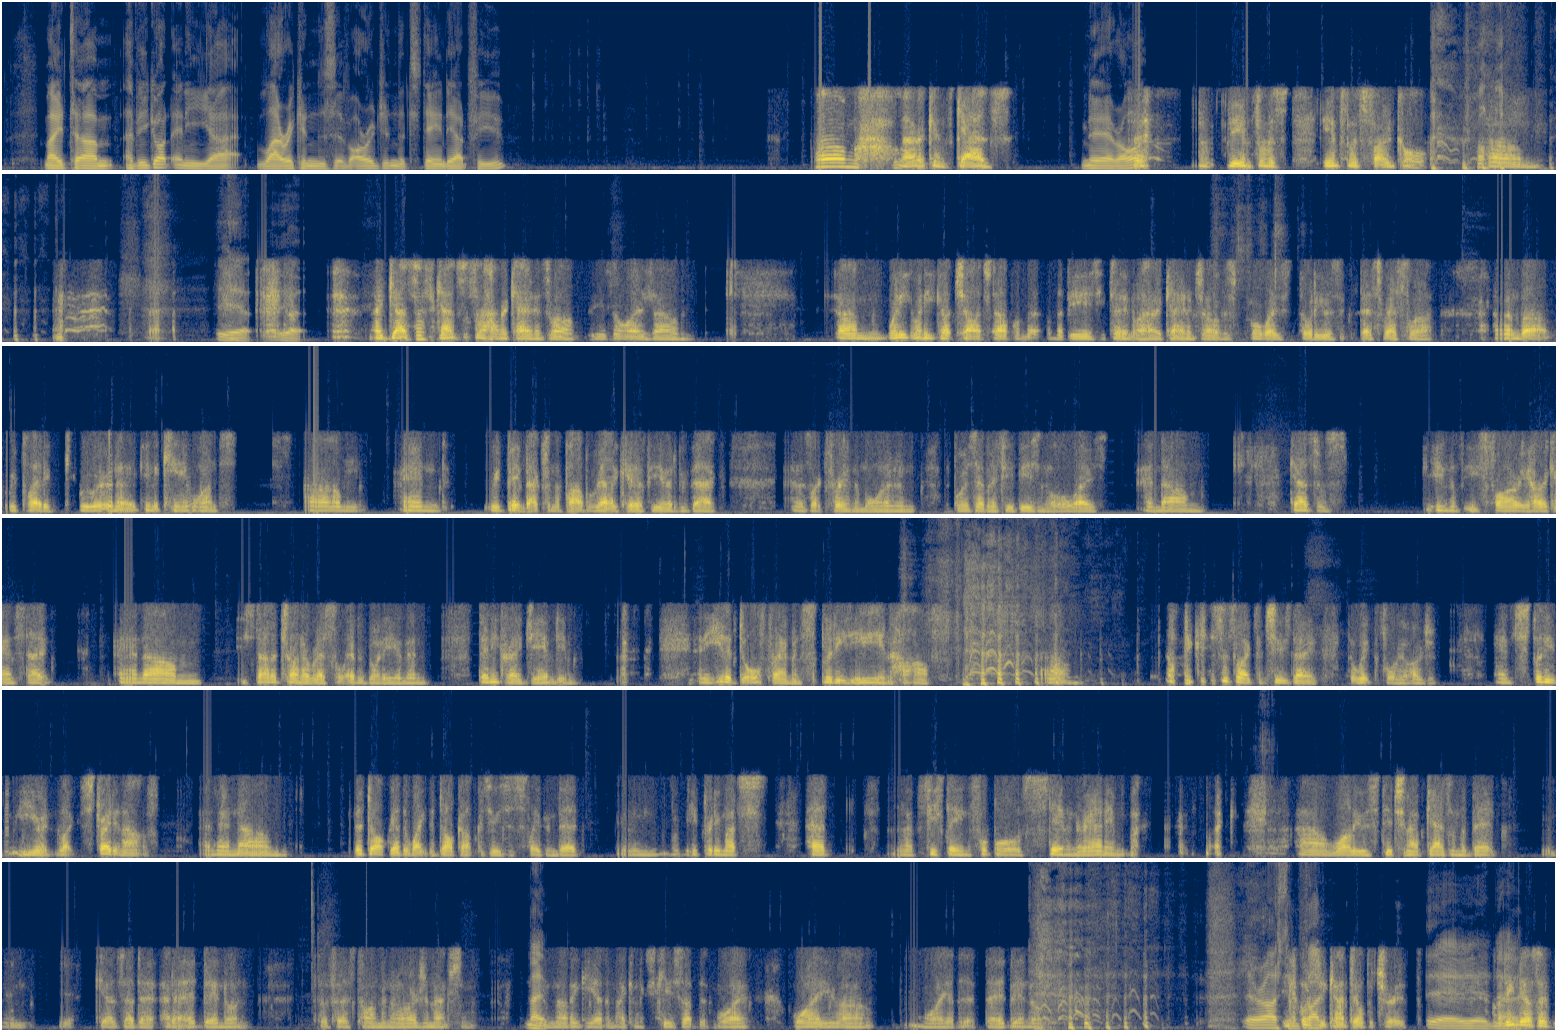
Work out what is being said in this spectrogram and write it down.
mate. Um, have you got any uh, larrikins of origin that stand out for you? Um, Larrikin's Gaz. Yeah, right. The, the infamous, the infamous phone call. Um, yeah, yeah. Uh, Gaz was Gaz was a hurricane as well. He's always um, um, when he when he got charged up on the on the beers, he turned into a hurricane, and so I was always thought he was the best wrestler. I remember we played a, we were in a in a camp once, um, and we'd been back from the pub. We had a curfew, had to be back, it was like three in the morning, and the boys having a few beers in the hallways, and um, Gaz was in his fiery hurricane state, and um, he started trying to wrestle everybody, and then Benny Creagh jammed him, and he hit a door frame and split his ear in half. um, I think this was like the Tuesday, the week before the Origin, and split his ear like straight in half, and then um, the doc we had to wake the doc up because he was asleep in bed, and he pretty much had you know, 15 footballs standing around him, like uh, while he was stitching up Gaz on the bed. And then yeah, Gaz had a, had a headband on for the first time in an Origin match, and, Mate. and I think he had to make an excuse up that why why you uh, why he had the, the headband on. There are some obviously fun. can't tell the truth. Yeah, yeah. I think no. there's a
